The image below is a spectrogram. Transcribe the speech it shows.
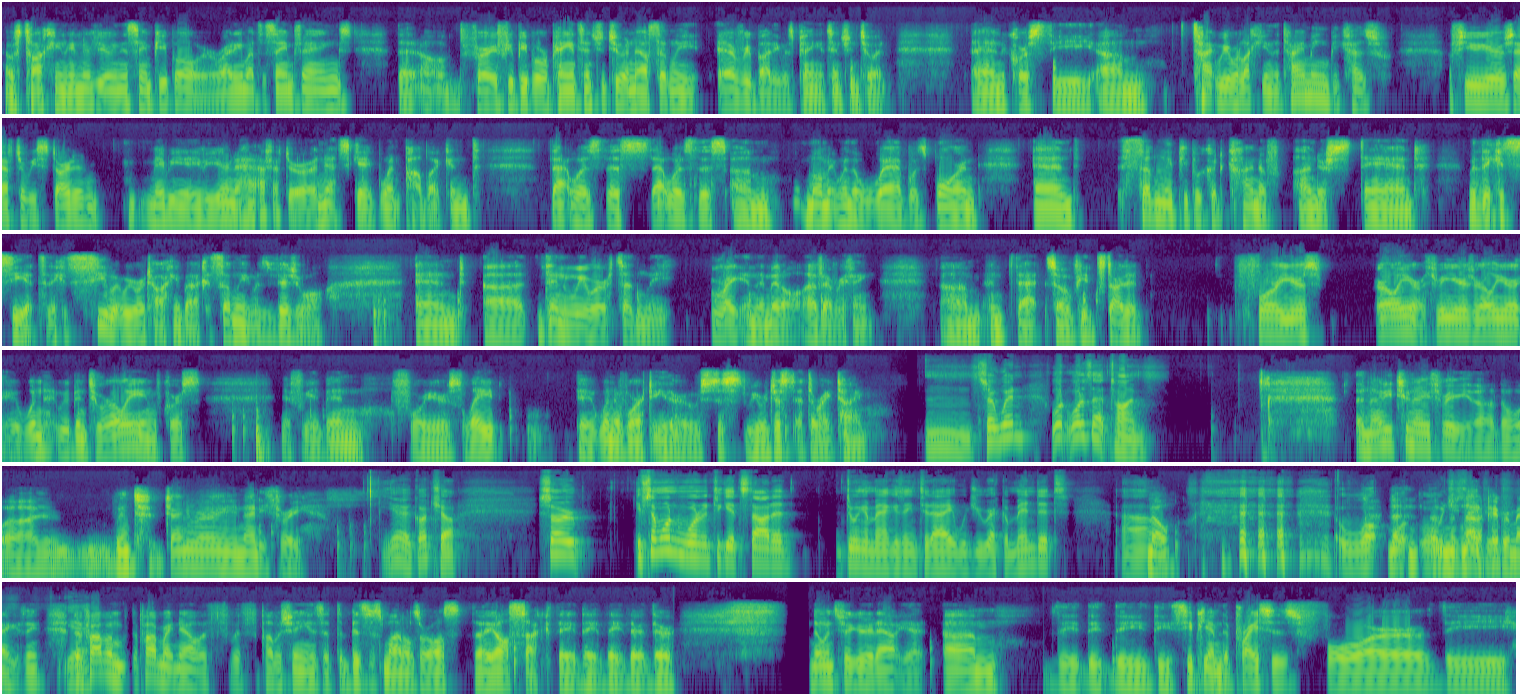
I was talking and interviewing the same people. We were writing about the same things that oh, very few people were paying attention to, and now suddenly everybody was paying attention to it and of course the um, time we were lucky in the timing because a few years after we started, maybe a year and a half after Netscape went public, and that was this that was this um, moment when the web was born, and suddenly people could kind of understand when they could see it they could see what we were talking about because suddenly it was visual and uh, then we were suddenly right in the middle of everything um, and that, so if he'd started four years earlier or three years earlier, it wouldn't would have been too early. And of course, if we had been four years late, it wouldn't have worked either. It was just we were just at the right time. Mm. So when what what is that time? Uh, 92, 93, the the uh, went January 93. Yeah, gotcha. So if someone wanted to get started doing a magazine today, would you recommend it? Um, no. what, what, what, would you not a paper magazine. Yeah. The problem the problem right now with with publishing is that the business models are all they all suck. They they they they're, they're no one's figured it out yet. Um, the the the the CPM the prices for the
